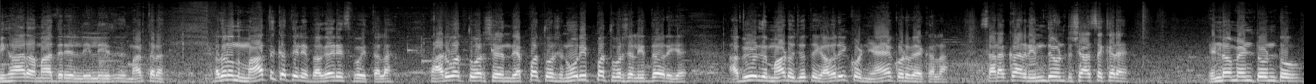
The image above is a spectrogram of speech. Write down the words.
ಬಿಹಾರ ಮಾದರಿಯಲ್ಲಿ ಇಲ್ಲಿ ಮಾಡ್ತಾರೆ. ಅದನ್ನೊಂದು ಮಾತುಕತೆಯಲ್ಲಿ ಬಗೆಹರಿಸ್ಬೋಯ್ತಲ್ಲ? ಅರುವತ್ತು ವರ್ಷದಿಂದ ಎಪ್ಪತ್ತು ವರ್ಷ ನೂರಿಪ್ಪತ್ತು ವರ್ಷದಲ್ಲಿ ಇದ್ದವರಿಗೆ ಅಭಿವೃದ್ಧಿ ಮಾಡೋ ಜೊತೆಗೆ ಅವರಿಗೆ ಕೂಡ ನ್ಯಾಯ ಕೊಡಬೇಕಲ್ಲ. ಸರ್ಕಾರ ನಿಮ್ಮದೇ ಉಂಟು ಶಾಸಕರೇ. ಎಂಡೋಮೆಂಟ್ ಉಂಟು.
